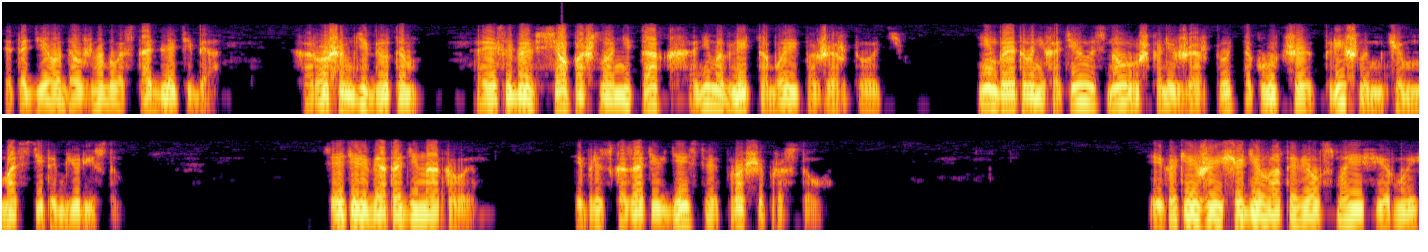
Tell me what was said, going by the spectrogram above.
Это дело должно было стать для тебя хорошим дебютом а если бы все пошло не так, они могли тобой пожертвовать. Им бы этого не хотелось, но уж коли жертвовать, так лучше пришлым, чем маститым юристом. Все эти ребята одинаковы, и предсказать их действия проще простого. «И какие же еще дела ты вел с моей фирмой?»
